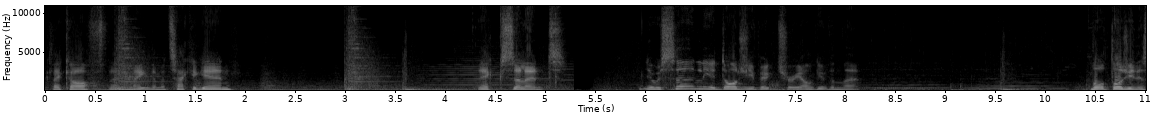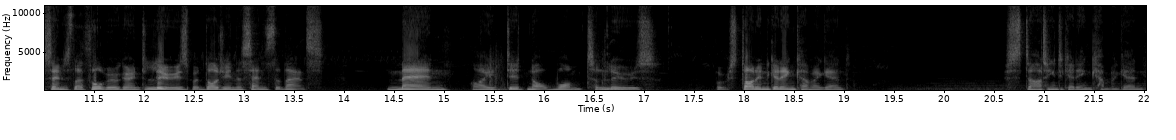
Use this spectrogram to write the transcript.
Right click off, then make them attack again. Excellent. It was certainly a dodgy victory, I'll give them that. Not dodgy in the sense that I thought we were going to lose, but dodgy in the sense that that's men I did not want to lose. But we're starting to get income again. We're starting to get income again.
